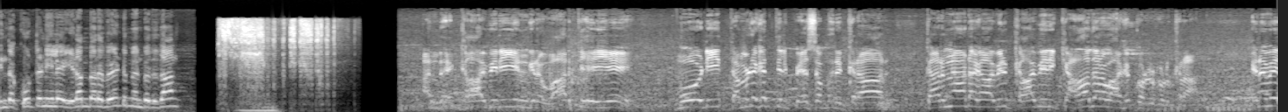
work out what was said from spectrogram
இந்த கூட்டணியிலே இடம்பெற வேண்டும் என்பதுதான். அந்த காவிரி என்கிற வார்த்தையையே மோடி தமிழகத்தில் பேச மறுக்கிறார். கர்நாடகாவில் காவிரிக்கு ஆதரவாக குரல் கொடுக்கிறார். எனவே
